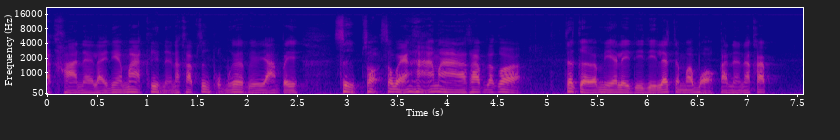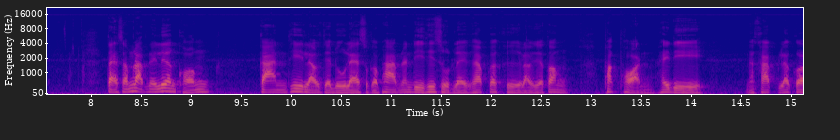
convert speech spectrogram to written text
อาคารในอะไรเนี่ยมากขึ้นนะครับ ซึ่งผมก็จะพยายามไปสืบเสาะแสวงหามาครับ แล้วก็ถ้าเกิดว่ามีอะไรดีๆ แล้วจะมาบอกกันนะครับ แต่สำหรับในเรื่องของการที่เราจะดูแลสุขภาพนั้นดีที่สุดเลยครับ ก็คือเราจะต้องพักผ่อนให้ดีนะครับ แล้วก็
